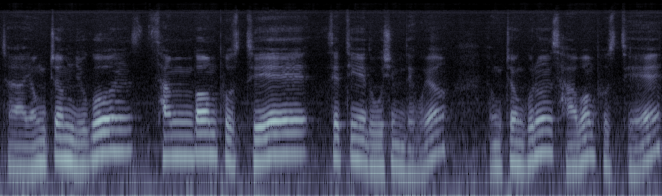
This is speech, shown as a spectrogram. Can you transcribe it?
자, 0.6은 3번 포스트에 세팅해 놓으시면 되고요. 0.9는 4번 포스트에,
